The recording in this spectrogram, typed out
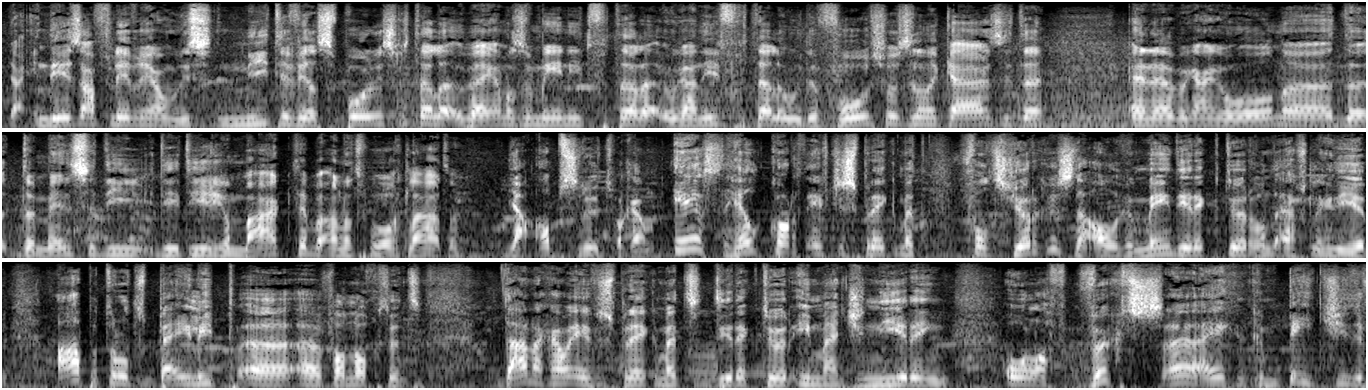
Ja, in deze aflevering gaan we dus niet te veel spoilers vertellen. Wij gaan onze mening niet vertellen. We gaan niet vertellen hoe de voorshows in elkaar zitten. En eh, we gaan gewoon eh, de, de mensen die, die het hier gemaakt hebben aan het woord laten. Ja, absoluut. We gaan eerst heel kort eventjes spreken met Fons Fons Jurgens, de algemeen directeur van de Efteling, die hier apetrots bijliep eh, eh, vanochtend. Daarna gaan we even spreken met directeur Imagineering Olaf Vugts. eh, eigenlijk een beetje de,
